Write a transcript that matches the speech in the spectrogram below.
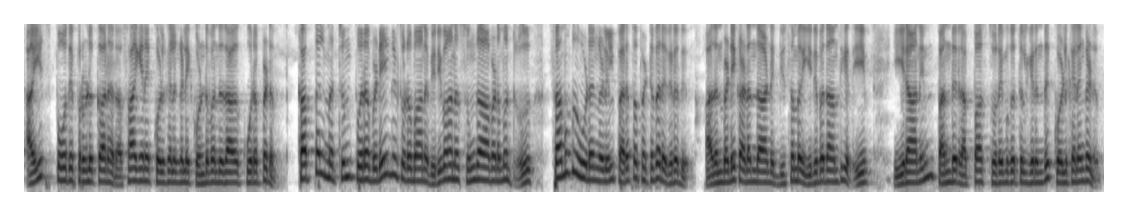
ஐஸ் போதைப் பொருளுக்கான ரசாயன கொள்கலங்களை கொண்டு வந்ததாக கூறப்படும் கப்பல் மற்றும் பிற விடயங்கள் தொடர்பான விரிவான சுங்க ஆவணம் ஒன்று சமூக ஊடகங்களில் பரப்பப்பட்டு வருகிறது. அதன்படி கடந்த ஆண்டு டிசம்பர் இருபதாம் தேதி ஈரானின் பந்தர் அப்பாஸ் துறைமுகத்தில் இருந்து கொள்கலங்களும்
